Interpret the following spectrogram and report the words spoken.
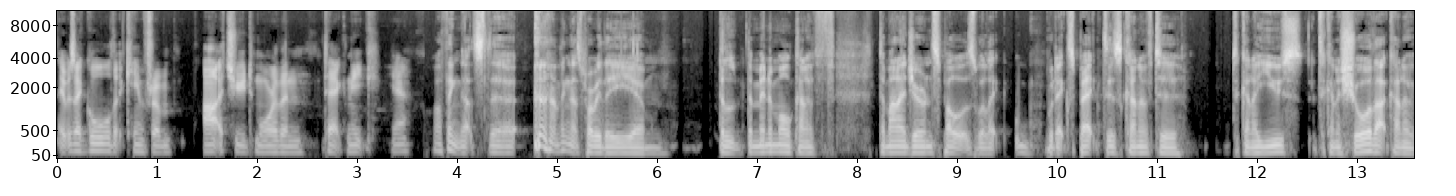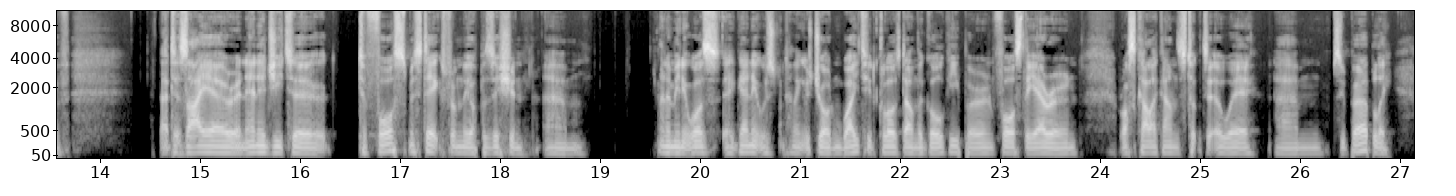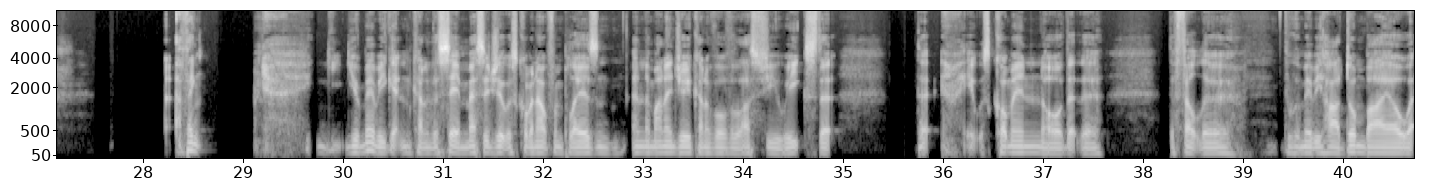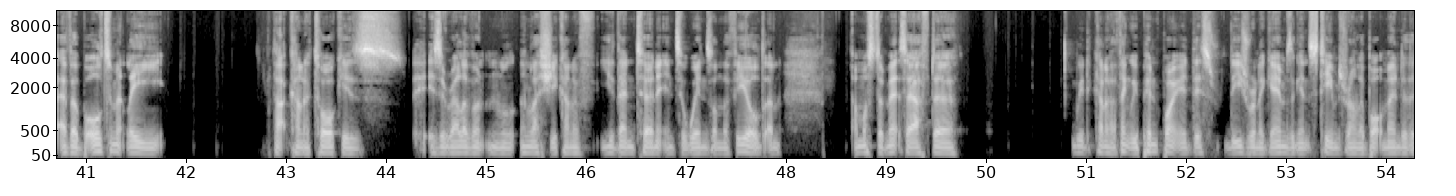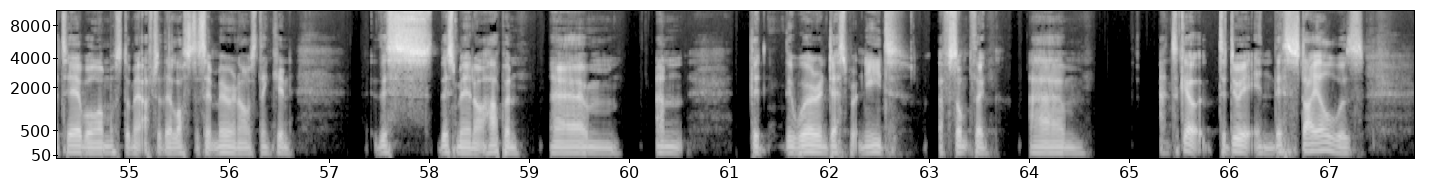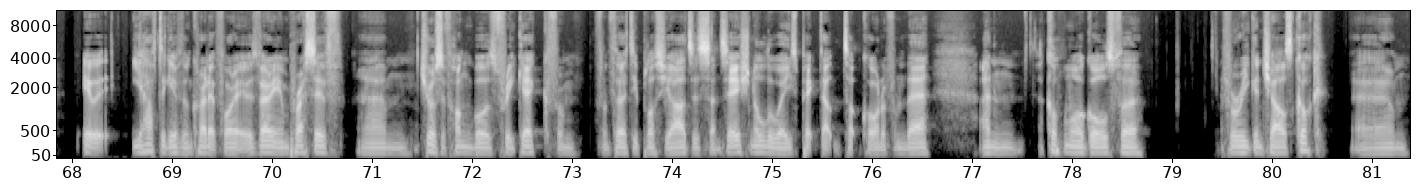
it was a goal that came from attitude more than technique. Yeah. Well, I think that's the I think that's probably the um, the the minimal kind of the manager and supporters will like would expect is kind of to to kind of use to kind of show that kind of that desire and energy to to force mistakes from the opposition. Um, and I mean, it was again, it was I think it was Jordan White who'd closed down the goalkeeper and forced the error, and Ross Callachan's tucked it away um, superbly. I think you're maybe getting kind of the same message that was coming out from players and, and the manager kind of over the last few weeks that that it was coming or that the they felt they, they were maybe hard done by or whatever. But ultimately, that kind of talk is is irrelevant unless you kind of you then turn it into wins on the field. And I must admit, say after we'd kind of I think we pinpointed this these run of games against teams around the bottom end of the table. I must admit, after they lost to St Mirren, I was thinking this this may not happen. Um, and they they were in desperate need of something. Um, and to go to do it in this style was it. You have to give them credit for it. It was very impressive. Um, Joseph Hungbo's free kick from from 30 plus yards is sensational. The way he's picked out the top corner from there, and a couple more goals for for Regan Charles Cook, um,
